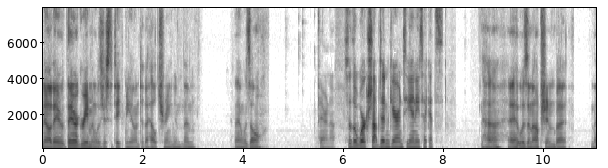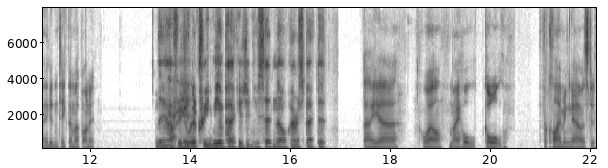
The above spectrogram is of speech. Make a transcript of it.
No, their their agreement was just to take me onto the Hell Train, and then that was all. Fair enough. so the workshop didn't guarantee any tickets? Huh? It was an option, but I didn't take them up on it. They Okay. offered you the premium package and you said no. I respect it. I, uh, well, my whole goal for climbing now is to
